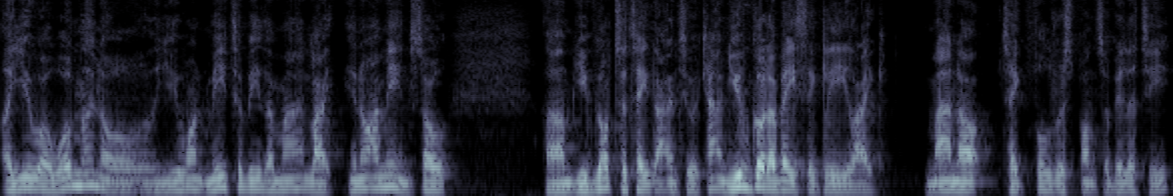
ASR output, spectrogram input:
are you a woman or you want me to be the man? Like, you know what I mean? So um, you've got to take that into account. You've got to basically like man up, take full responsibility.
